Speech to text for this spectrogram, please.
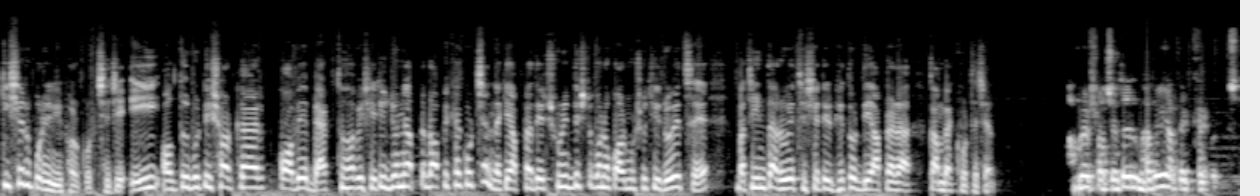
কিসের উপরে নির্ভর করছে? যে এই অন্তর্বর্তী সরকার কবে ব্যর্থ হবে সেটির জন্য আপনারা অপেক্ষা করছেন নাকি আপনাদের সুনির্দিষ্ট কোনো কর্মসূচি রয়েছে বা চিন্তা রয়েছে সেটির ভেতর দিয়ে আপনারা কামব্যাক করতে চান? আমরা সচেতন ভাবেই অপেক্ষা করছি।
